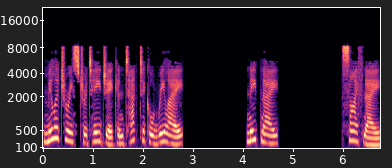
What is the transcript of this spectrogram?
Military Strategic and Tactical Relay. NITNE SIFNE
